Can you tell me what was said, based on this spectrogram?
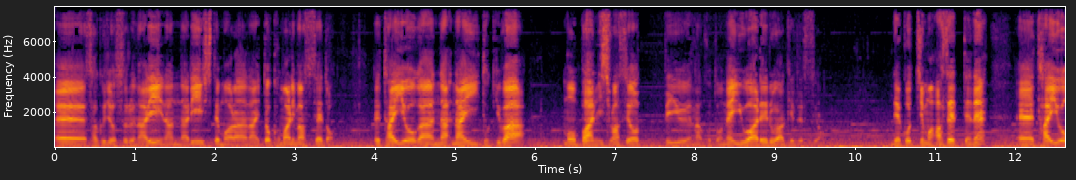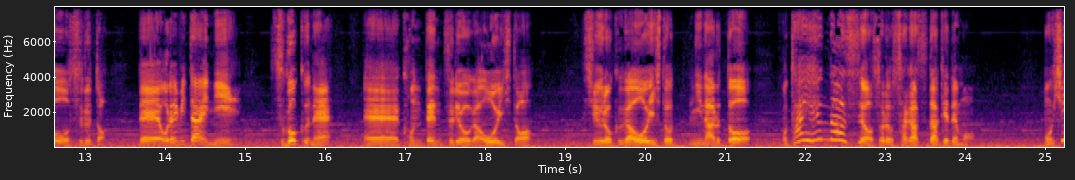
えー、削除するなり、なんなりしてもらわないと困りますせと。で、対応がない時は、もうバンにしますよっていうようなことをね、言われるわけですよ。で、こっちも焦ってね、えー、対応をすると。で、俺みたいに、すごくね、えー、コンテンツ量が多い人、収録が多い人になると、もう大変なんすよ。それを探すだけでも。もうヒ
